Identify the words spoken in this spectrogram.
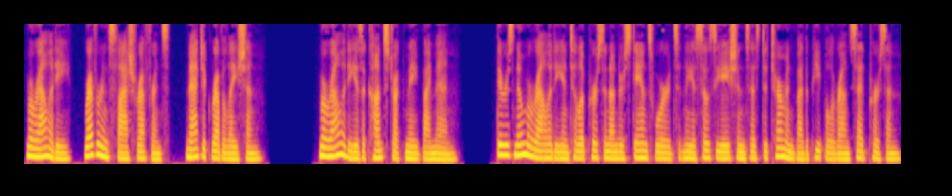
Morality, reverence slash reference, magic revelation. Morality is a construct made by men. There is no morality until a person understands words and the associations as determined by the people around said person.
